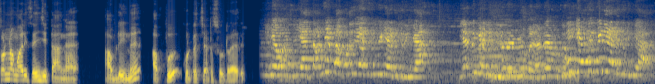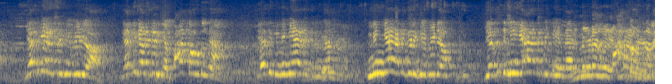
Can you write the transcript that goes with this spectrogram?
சொன்ன மாதிரி செஞ்சுட்டாங்க அப்படின்னு அப்பு குற்றச்சாட்டு சொல்றாரு. எதுக்கு நீங்க எடுக்கிறீங்க? நீங்க எடுக்கிறீங்க வீடியோ எதுக்கு நீங்க எடுப்பீங்க என்ன? பார்க்க விடுங்க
